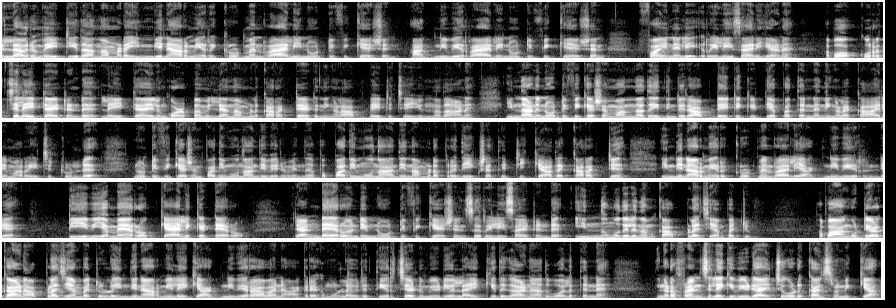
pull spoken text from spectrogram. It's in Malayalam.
എല്ലാവരും വെയിറ്റ് ചെയ്ത നമ്മുടെ Indian Army recruitment rally notification Agniveer rally notification finally റിലീസായിരിക്കുകയാണ് അപ്പോൾ കുറച്ച് ലേറ്റ് ആയിട്ടുണ്ട്. ലേറ്റ് ആയാലും കുഴപ്പമില്ല. നമ്മൾ കറക്റ്റായിട്ട് നിങ്ങൾ അപ്ഡേറ്റ് ചെയ്യുന്നതാണ്. ഇന്നാണ് നോട്ടിഫിക്കേഷൻ വന്നത്. ഇതിന്റെ ഒരു അപ്ഡേറ്റ് കിട്ടിയപ്പോൾ തന്നെ നിങ്ങളെ കാര്യം അറിയിച്ചിട്ടുണ്ട്. നോട്ടിഫിക്കേഷൻ പതിമൂന്നാം തീയതി വരുമെന്ന് അപ്പോൾ പതിമൂന്നാം തീയതി നമ്മുടെ പ്രതീക്ഷ തെറ്റിക്കാതെ correct Indian Army recruitment rally അഗ്നിവീറിന്റെ T V M ARO Calicut ARO രണ്ട് എയറോന്റെയും നോട്ടിഫിക്കേഷൻസ് റിലീസായിട്ടുണ്ട് ഇന്നു മുതൽ നമുക്ക് അപ്ലൈ ചെയ്യാൻ പറ്റും. അപ്പോൾ ആൺകുട്ടികൾക്കാണ് അപ്ലൈ ചെയ്യാൻ പറ്റുള്ളൂ. ഇന്ത്യൻ ആർമിയിലേക്ക് അഗ്നിവീർ ആവാൻ ആഗ്രഹമുള്ളവർ തീർച്ചയായിട്ടും വീഡിയോ ലൈക്ക് ചെയ്ത് കാണുക. അതുപോലെ തന്നെ നിങ്ങളുടെ ഫ്രണ്ട്സിലേക്ക് വീഡിയോ അയച്ചു കൊടുക്കാൻ ശ്രമിക്കുക.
